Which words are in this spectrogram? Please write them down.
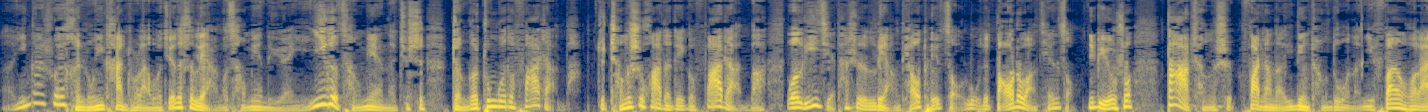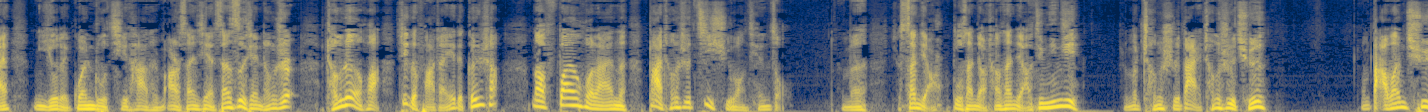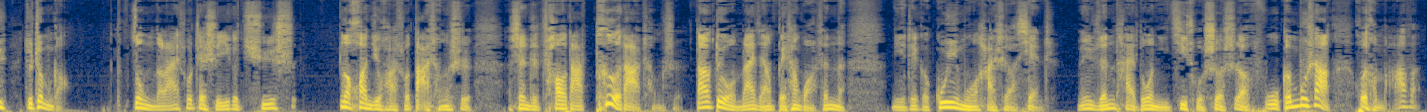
呃，应该说也很容易看出来。我觉得是两个层面的原因。一个层面呢，就是整个中国的发展吧。就城市化的这个发展吧，我理解它是两条腿走路，就倒着往前走。你比如说大城市发展到一定程度呢，你翻回来你就得关注其他的什么二三线、三四线城市城镇化这个发展也得跟上。那翻回来呢，大城市继续往前走，什么就三角、珠三角、长三角、京津冀，什么城市带、城市群，什么大湾区，就这么搞。总的来说，这是一个趋势。那换句话说，大城市甚至超大、特大城市，当然对我们来讲，北上广深呢，你这个规模还是要限制，因为人太多，你基础设施啊、服务跟不上，会很麻烦。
